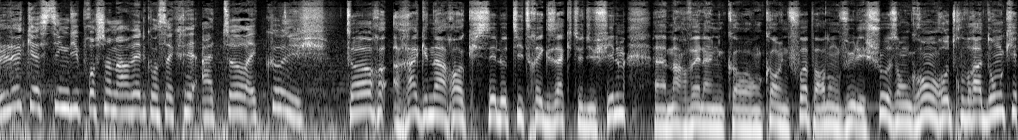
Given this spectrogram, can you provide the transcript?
Le casting du prochain Marvel consacré à Thor est connu. Thor Ragnarok, c'est le titre exact du film. Euh, Marvel a encore une fois pardon, vu les choses en grand. On retrouvera donc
